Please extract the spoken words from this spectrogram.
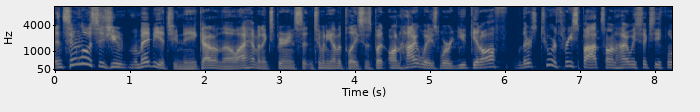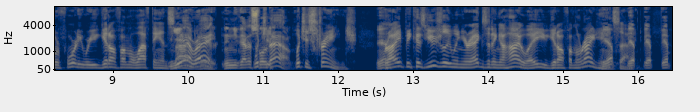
and St. Louis is you. Maybe it's unique. I don't know. I haven't experienced it in too many other places. But on highways where you get off, there's two or three spots on Highway 6440 where you get off on the left hand side. yeah, right. here. And you got to slow is, down. which is strange, Yeah. right? Because usually when you're exiting a highway, you get off on the right hand yep, side. yep, yep, yep.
